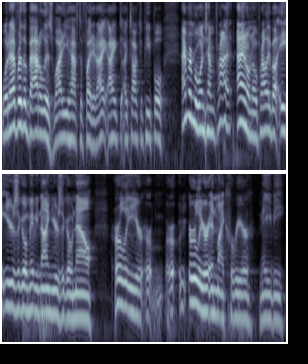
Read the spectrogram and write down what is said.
Whatever the battle is, why do you have to fight it? I I, I talk to people. I remember one time, probably, I don't know, probably about eight years ago, maybe nine years ago now, earlier or, or earlier in my career, maybe.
